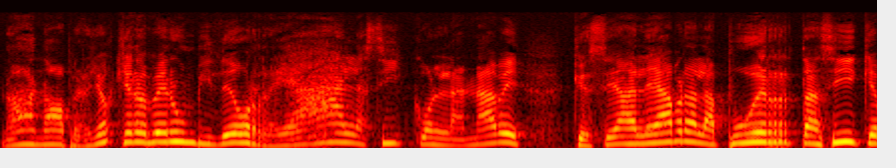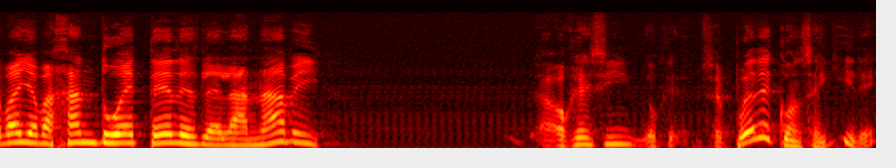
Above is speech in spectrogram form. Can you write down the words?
no, no, pero yo quiero ver un video real, así, con la nave, que se le abra la puerta, así, que vaya bajando ET desde la nave. Y... Ok, sí, okay. se puede conseguir, ¿eh?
